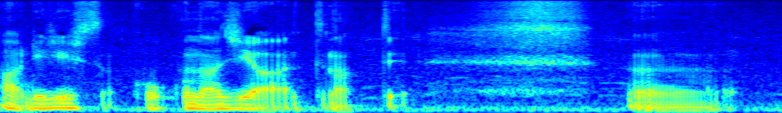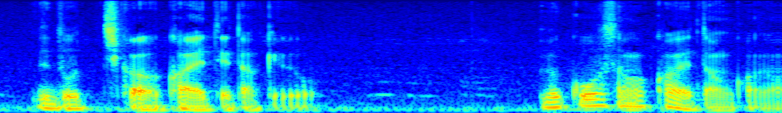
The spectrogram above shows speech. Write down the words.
あリリースこう同じやってなって。うん。でどっちかが変えてたけど向こうさんが変えたんかな？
